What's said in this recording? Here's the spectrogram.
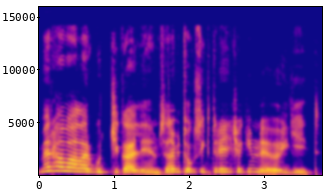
Merhabalar Gucci halim. Sana bir toksik trail çekeyim de öl git.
